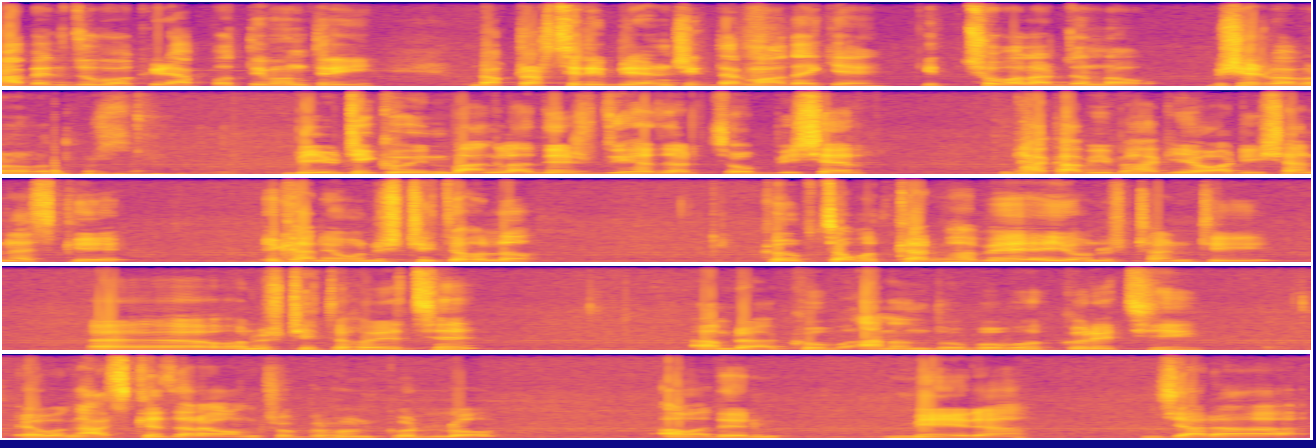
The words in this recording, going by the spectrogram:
সাবেক যুব ক্রীড়া প্রতিমন্ত্রী ডক্টর শ্রী বীরেন শিকদার মহোদয়কে কিচ্ছু বলার জন্য বিশেষভাবে অনুরোধ করছে। বিউটি কুইন বাংলাদেশ দুই হাজার চব্বিশের ঢাকা বিভাগীয় অডিশন আজকে এখানে অনুষ্ঠিত হলো। খুব চমৎকারভাবে এই অনুষ্ঠানটি অনুষ্ঠিত হয়েছে। আমরা খুব আনন্দ উপভোগ করেছি এবং আজকে যারা অংশগ্রহণ করল, আমাদের মেয়েরা যারা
